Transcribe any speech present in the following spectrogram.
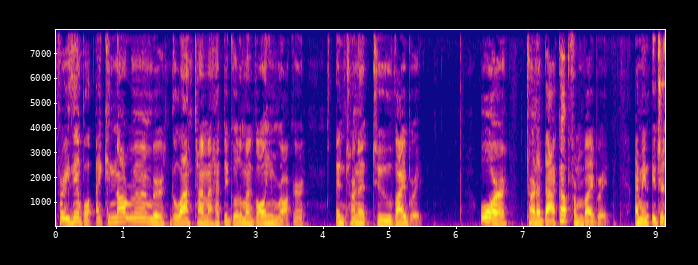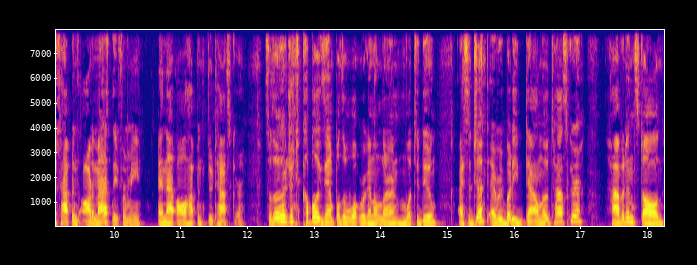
For example, I cannot remember the last time I had to go to my volume rocker and turn it to vibrate or turn it back up from vibrate. I mean, it just happens automatically for me and that all happens through Tasker. So those are just a couple examples of what we're going to learn, what to do. I suggest everybody download Tasker, have it installed,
